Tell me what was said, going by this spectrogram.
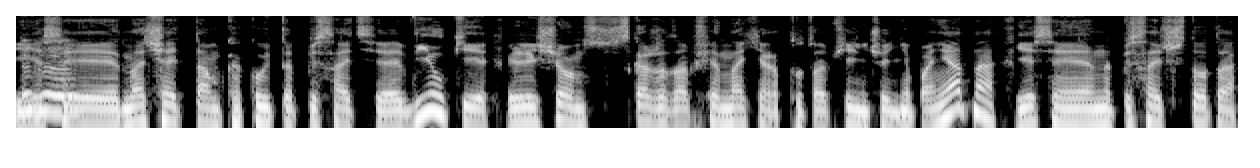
Мгм. Если начать там какую-то писать э, вилки или еще он скажет вообще нахер, тут вообще ничего не понятно. Если написать что-то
